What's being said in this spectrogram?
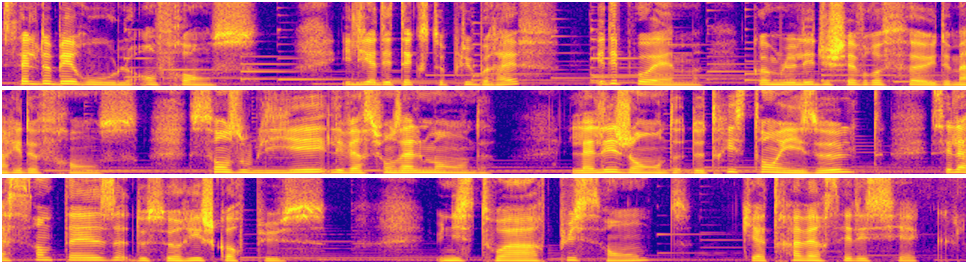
celle de Béroul en France. Il y a des textes plus brefs et des poèmes comme le lait du chèvrefeuille de Marie de France, sans oublier les versions allemandes. La légende de Tristan et Iseult, c'est la synthèse de ce riche corpus. Une histoire puissante qui a traversé les siècles.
